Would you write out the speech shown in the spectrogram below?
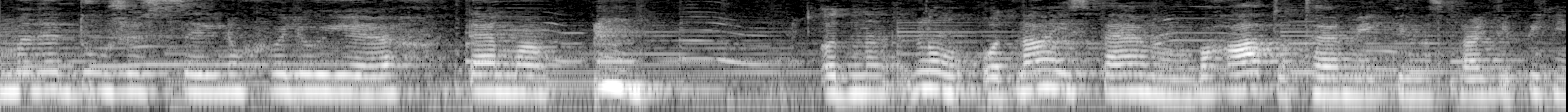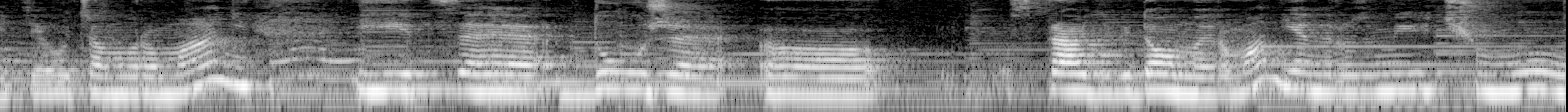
мене дуже сильно хвилює тема. Одна, ну, одна із тем, багато тем, які насправді підняті у цьому романі. І це дуже е, справді відомий роман. Я не розумію, чому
